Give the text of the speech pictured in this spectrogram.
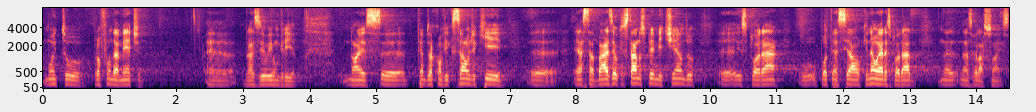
muito profundamente eh, Brasil e Hungria. Nós eh, temos a convicção de que eh, essa base é o que está nos permitindo explorar o, o potencial que não era explorado na, nas relações.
